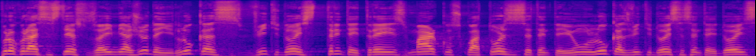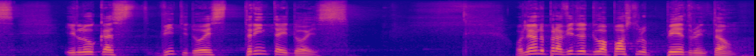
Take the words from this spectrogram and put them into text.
procurar esses textos aí, me ajudem. Lucas 22, 33, Marcos 14, 71, Lucas 22, 62 e Lucas 22, 32. Olhando para a vida do apóstolo Pedro, então.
